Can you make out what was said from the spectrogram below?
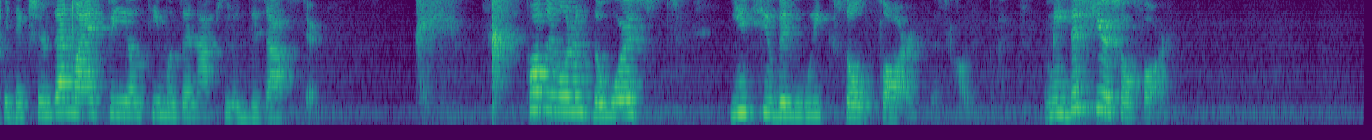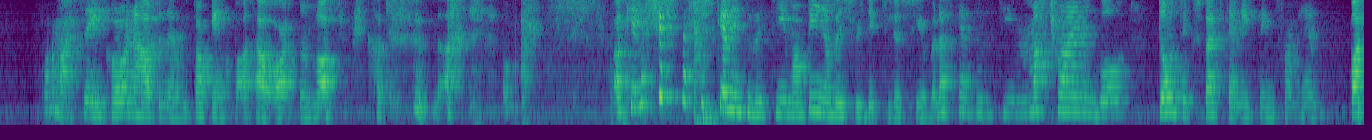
predictions, and my FPL team was an absolute disaster. Probably one of the worst YouTubing weeks so far. Let's call it that. I mean, this year so far. What am I saying? Corona happened, and I'm talking about how Arsenal lost. Oh Okay, let's just let's just get into the team. I'm being a bit ridiculous here, but let's get into the team. Mat Ryan and goal. Don't expect anything from him. But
